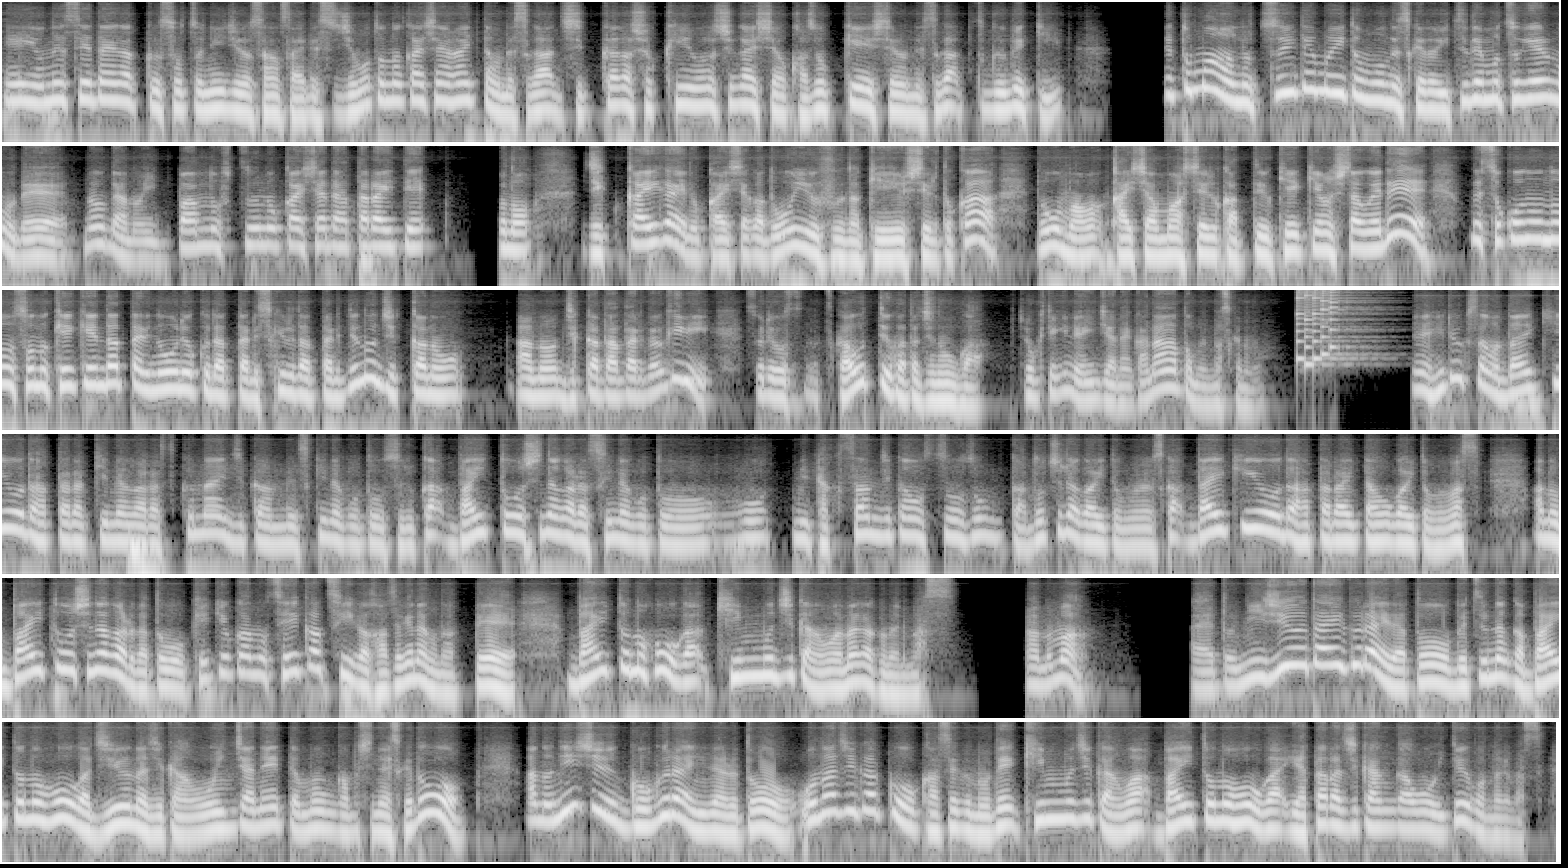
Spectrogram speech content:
えー、4年生大学卒23歳です。地元の会社に入ったのですが、実家が食品卸会社を家族経営してるんですが、継ぐべきえっと、まあ、あの、継いでもいいと思うんですけど、いつでも継げるので、なので、あの、一般の普通の会社で働いて、この実家以外の会社がどういうふうな経営をしてるとか、どう会社を回してるかっていう経験をした上で、で、そこの、その経験だったり、能力だったり、スキルだったりっていうのを実家の、あの、実家で働いた時に、それを使うっていう形の方が、長期的にはいいんじゃないかなと思いますけども。えー、ひろゆきさんは大企業で働きながら少ない時間で好きなことをするか、バイトをしながら好きなことをにたくさん時間を注ぐか、どちらがいいと思いますか？大企業で働いた方がいいと思います。あの、バイトをしながらだと、結局あの、生活費が稼げなくなって、バイトの方が勤務時間は長くなります。あの、まあ、えっと、20代ぐらいだと別になんかバイトの方が自由な時間多いんじゃねって思うかもしれないですけど、あの25ぐらいになると同じ額を稼ぐので勤務時間はバイトの方がやたら時間が多いということになります。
